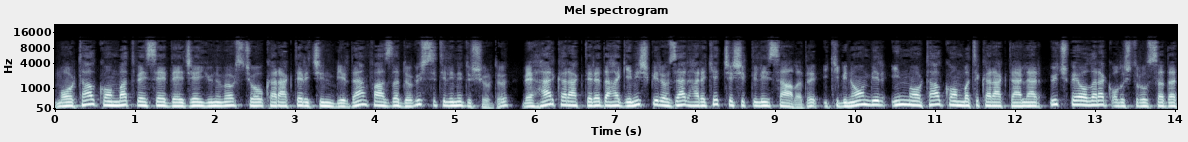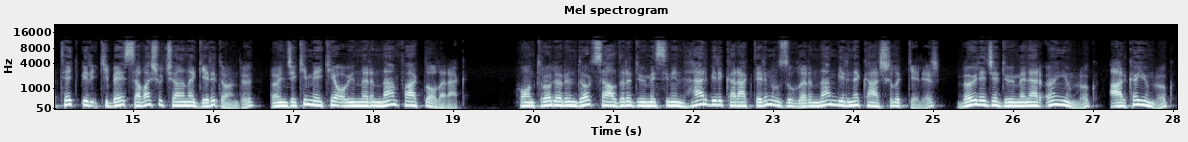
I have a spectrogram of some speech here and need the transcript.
Mortal Kombat vs DC Universe çoğu karakter için birden fazla dövüş stilini düşürdü ve her karaktere daha geniş bir özel hareket çeşitliliği sağladı. 2011 In Mortal Kombat'ı karakterler 3B olarak oluşturulsa da tek bir 2B savaş uçağına geri döndü, önceki MK oyunlarından farklı olarak. Kontrolörün 4 saldırı düğmesinin her biri karakterin uzuvlarından birine karşılık gelir, Böylece düğmeler ön yumruk, arka yumruk,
